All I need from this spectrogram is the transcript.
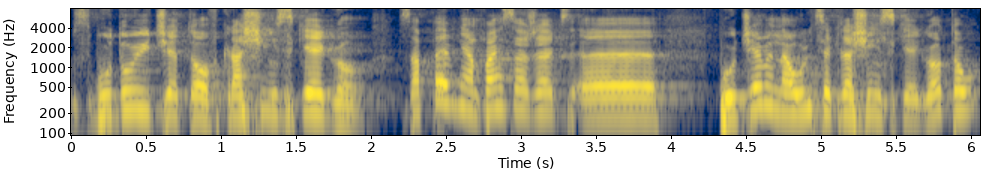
zbudujcie to w Krasińskiego. Zapewniam Państwa, że jak e, pójdziemy na ulicę Krasińskiego, to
